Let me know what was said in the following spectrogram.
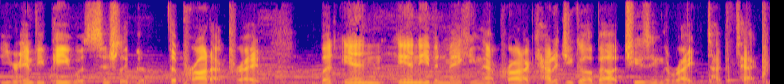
your MVP was essentially the the product, right? But in in even making that product, how did you go about choosing the right type of tech?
